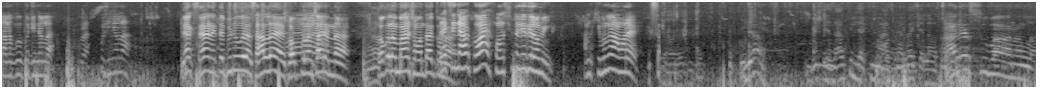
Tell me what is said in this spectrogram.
না বুঝি নিলা। খুশি নিলা। দেখছেন এটা ভিডিও করে সারলে সব করলাম সারেন না। তখন মান সমান থাকতো না। দেখছি না আর কয় ফোন শুটে দিয়ে দিলাম আমি। আমি কি মনে করেন আমারে? আরে সুবহানাল্লাহ।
